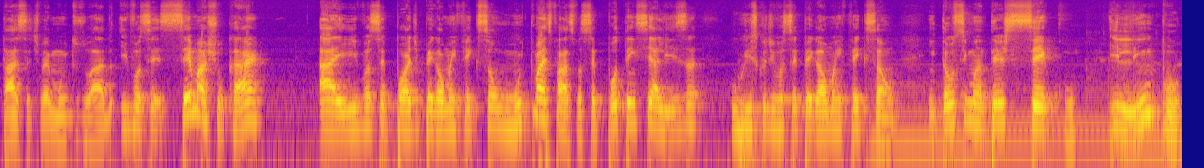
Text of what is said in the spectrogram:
tá? Se você tiver muito zoado e você se machucar, aí você pode pegar uma infecção muito mais fácil. Você potencializa o risco de você pegar uma infecção. Então, se manter seco e limpo,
